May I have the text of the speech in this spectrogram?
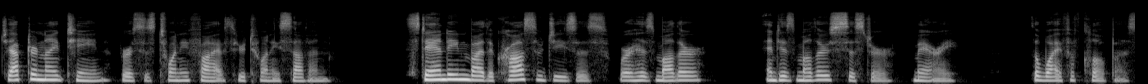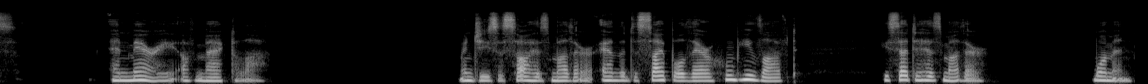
chapter 19, verses 25 through 27. Standing by the cross of Jesus were his mother and his mother's sister, Mary, the wife of Clopas, and Mary of Magdala. When Jesus saw his mother and the disciple there whom he loved, he said to his mother, Woman,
